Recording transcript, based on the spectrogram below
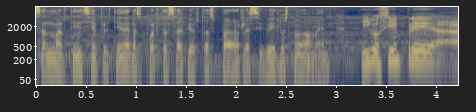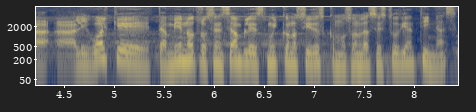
San Martín siempre tiene las puertas abiertas para recibirlos nuevamente. Digo siempre, a- a- al igual que también otros ensambles muy conocidos como son las estudiantinas,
